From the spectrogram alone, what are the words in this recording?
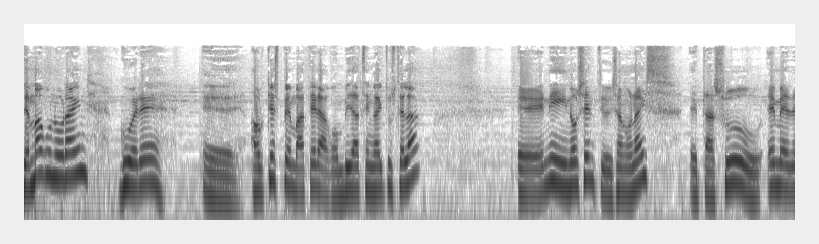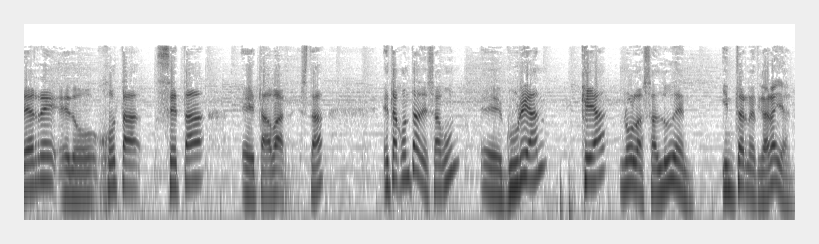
Demagun orain, gu ere e, aurkezpen batera gonbidatzen gaituztela, e, ni inozentio izango naiz, eta zu MDR edo JZ eta bar, ezta? Eta konta dezagun, e, gurean, kea nola saldu den internet garaian.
